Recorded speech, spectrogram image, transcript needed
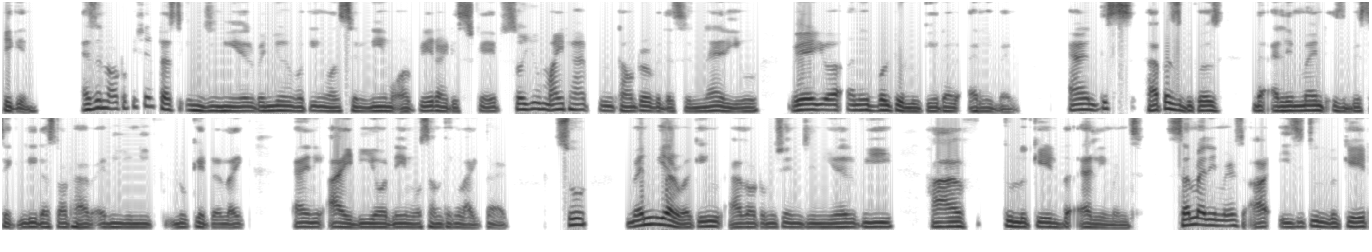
begin. As an automation test engineer, when you're working on Selenium or Playwright scripts, so you might have encountered with a scenario where you are unable to locate an element. And this happens because the element is basically does not have any unique locator like any ID or name or something like that. So when we are working as automation engineer, we have to locate the elements. Some elements are easy to locate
